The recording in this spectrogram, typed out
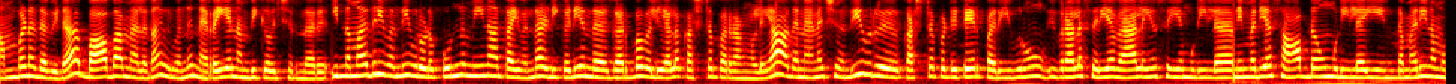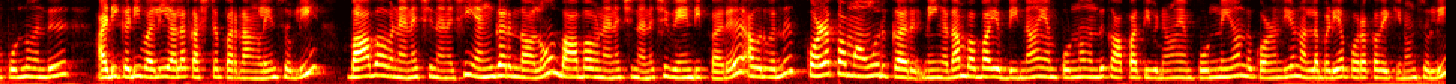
நம்பினதை விட பாபா மேலே தான் இவர் வந்து நிறைய நம்பிக்கை வச்சுருந்தாரு. இந்த மாதிரி வந்து இவரோட பொண்ணு மீனா தாய் வந்து அடிக்கடி அந்த கர்ப்ப வலியால் கஷ்டப்படுறாங்க இல்லையா? அதை நினச்சி வந்து இவர் கஷ்டப்பட்டுட்டே இருப்பார். இவரும் இவரால் சரியாக வேலையும் செய்ய முடியல நிம்மதியாக சாப்பிடவும் முடியல. இந்த மாதிரி நம்ம பொண்ணு வந்து அடிக்கடி வலியால் கஷ்டப்படுறாங்களேன்னு சொல்லி பாபாவை நினச்சி நினச்சி எங்கே இருந்தாலும் பாபாவை நினச்சி நினச்சி வேண்டிப்பார். அவர் வந்து குழப்பமாகவும் இருக்கார். நீங்கள் தான் பாபா எப்படின்னா என் பொண்ணை வந்து காப்பாற்றி விடணும். என் பொண்ணையும் அந்த குழந்தையும் நல்லபடியாக பிறக்க வைக்கணும்னு சொல்லி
